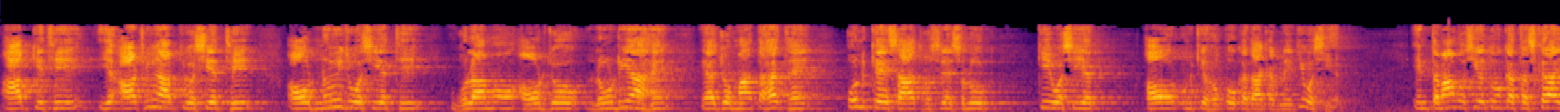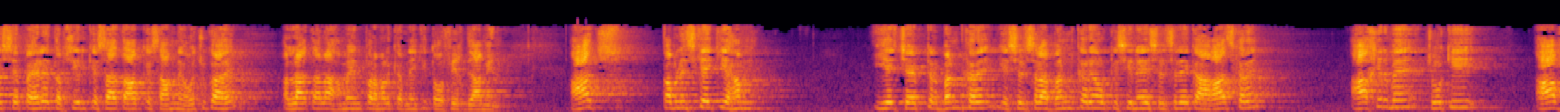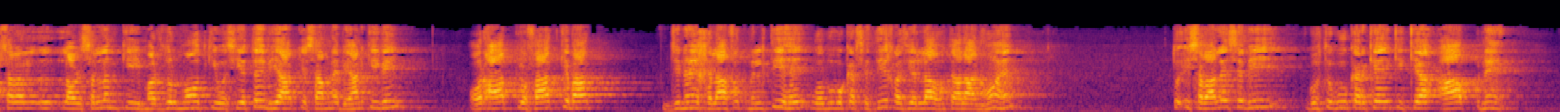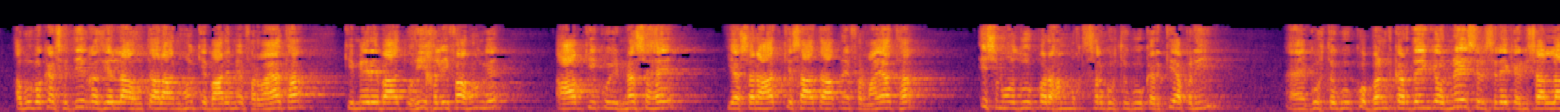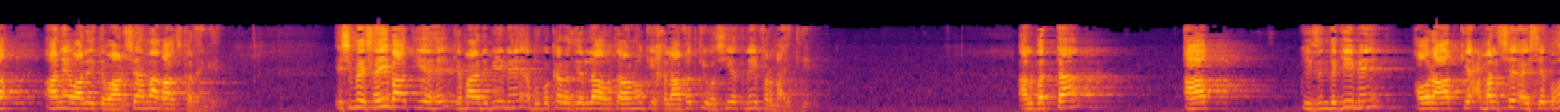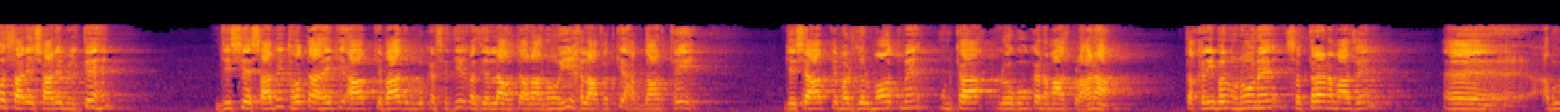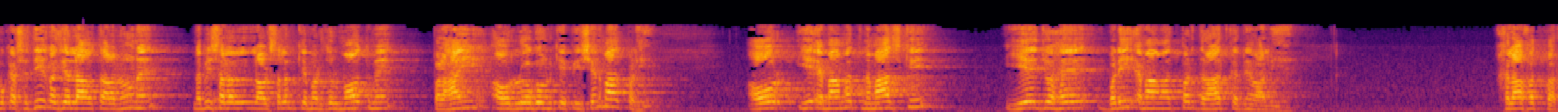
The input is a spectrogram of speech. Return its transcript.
آپ کی تھی۔ یہ آٹھویں آپ کی وصیت تھی اور نویں جو وصیت تھی غلاموں اور جو لونڈیاں ہیں یا جو ماتحت ہیں، ان کے ساتھ حسن سلوک کی وصیت اور ان کے حقوق ادا کرنے کی وصیت۔ ان تمام وصیتوں کا تذکرہ اس سے پہلے تفصیل کے ساتھ آپ کے سامنے ہو چکا ہے۔ اللہ تعالی ہمیں ان پر عمل کرنے کی توفیق دامن آج قبل اس کے کہ ہم یہ چیپٹر بند کریں، یہ سلسلہ بند کریں اور کسی نئے سلسلے کا آغاز کریں، آخر میں چونکہ آپ صلی اللہ علیہ وسلم کی مرد الموت کی وصیتیں بھی آپ کے سامنے بیان کی گئیں اور آپ کی وفات کے بعد جنہیں خلافت ملتی ہے، وہ ابو بکر صدیق رضی اللہ تعالیٰ عنہ ہیں۔ تو اس حوالے سے بھی گفتگو کر کے کہ کیا آپ نے ابو بکر صدیق رضی اللہ تعالیٰ عنہ کے بارے میں فرمایا تھا کہ میرے بعد وہی خلیفہ ہوں گے؟ آپ کی کوئی نس ہے یا شراحت کے ساتھ آپ نے فرمایا تھا؟ اس موضوع پر ہم مختصر گفتگو کر کے اپنی گفتگو کو بند کر دیں گے اور نئے سلسلے کے انشاءاللہ آنے والے اتوار سے ہم آغاز کریں گے۔ اس میں صحیح بات یہ ہے کہ ہمارے نبی نے ابو بکر رضی اللہ تعالیٰ کی خلافت کی وصیت نہیں فرمائی تھی۔ البتہ آپ کی زندگی میں اور آپ کے عمل سے ایسے بہت سارے اشارے ملتے ہیں، جس سے ثابت ہوتا ہے کہ آپ کے بعد ابو بکر صدیق رضی اللہ تعالیٰ عنہ ہی خلافت کے حقدار تھے۔ جیسے آپ کے مرض الموت میں ان کا لوگوں کا نماز پڑھانا۔ تقریباً انہوں نے سترہ نمازیں ابو بکر صدیق رضی اللہ تعالیٰ عنہ نے نبی صلی اللہ علیہ وسلم کے مرض الموت میں پڑھائیں اور لوگوں ان کے پیچھے نماز پڑھی۔ اور یہ امامت نماز کی، یہ جو ہے، بڑی امامت پر دراد کرنے والی ہے۔ خلافت پر۔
